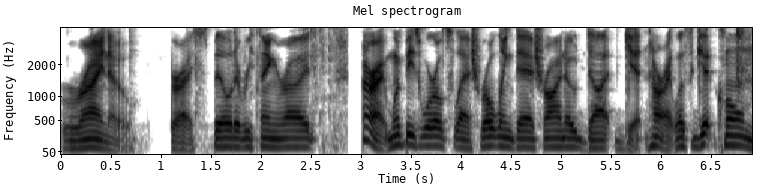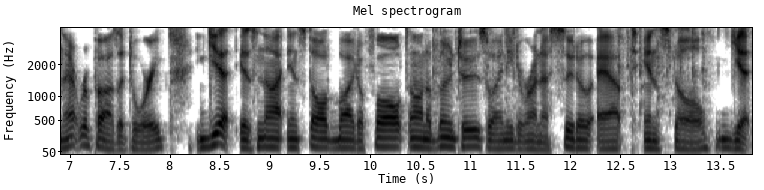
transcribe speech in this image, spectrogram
rhino. I spelled everything right. All right wimpy's world slash rolling dash rhino dot git. All right let's git clone that repository. Git is not installed by default on ubuntu so i need to run a sudo apt install git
